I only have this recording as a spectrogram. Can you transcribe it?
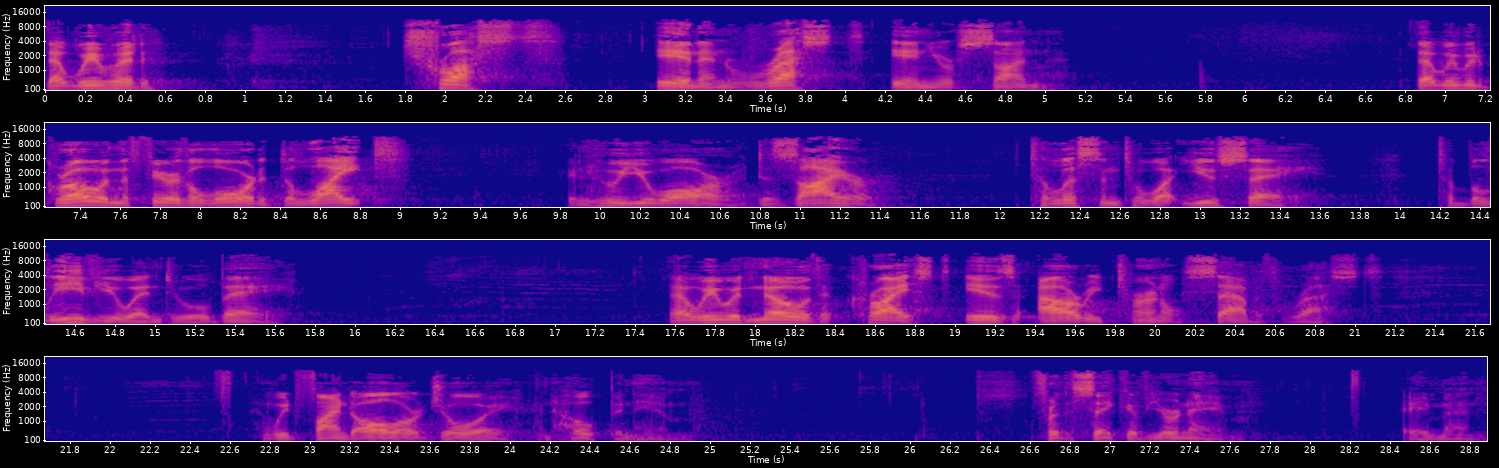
that we would trust in and rest in your Son. That we would grow in the fear of the Lord, a delight in who you are, a desire to listen to what you say, to believe you and to obey. That we would know that Christ is our eternal Sabbath rest. And we'd find all our joy and hope in him. For the sake of your name, amen.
